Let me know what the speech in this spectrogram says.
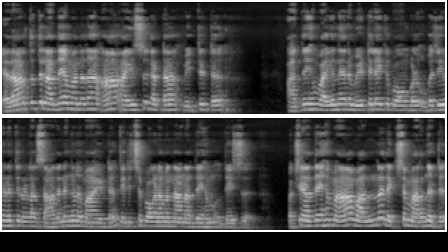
യഥാർത്ഥത്തിൽ അദ്ദേഹം വന്നത് ആ ഐസ് കട്ട വിറ്റിട്ട് അദ്ദേഹം വൈകുന്നേരം വീട്ടിലേക്ക് പോകുമ്പോൾ ഉപജീവനത്തിനുള്ള സാധനങ്ങളുമായിട്ട് തിരിച്ചു പോകണമെന്നാണ് അദ്ദേഹം ഉദ്ദേശിച്ചത്. പക്ഷെ അദ്ദേഹം ആ വന്ന ലക്ഷ്യം മറന്നിട്ട്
